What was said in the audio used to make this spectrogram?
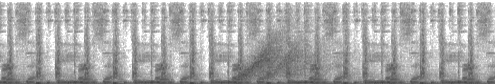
Versace, Versace, Versace, Versace, Versace, Versace, Versace.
